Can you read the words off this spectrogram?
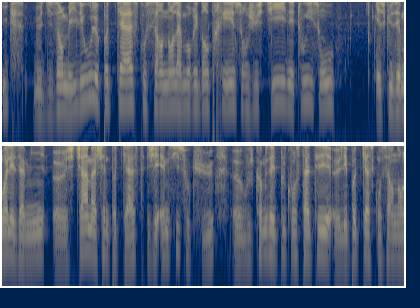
X me disant mais il est où le podcast concernant l'amour et dans le pré sur Justine et tout, ils sont où? Excusez-moi les amis, euh, je tiens à ma chaîne podcast, j'ai M6 au cul. Euh, comme vous avez pu le constater, euh, les podcasts concernant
